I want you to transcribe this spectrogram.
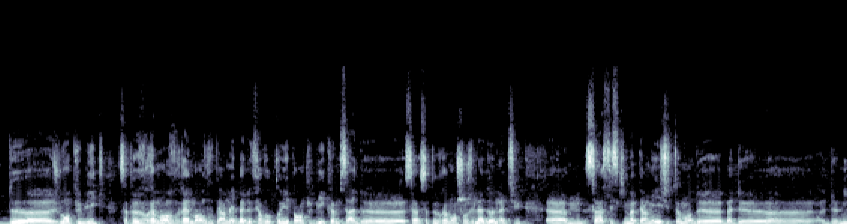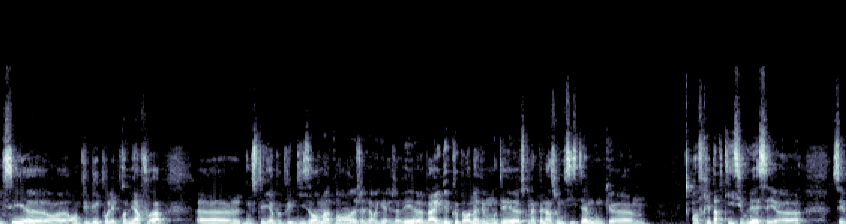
de euh, jouer en public, ça peut vraiment, vraiment vous permettre bah, de faire vos premiers pas en public comme ça, ça, peut vraiment changer la donne là-dessus. Euh, ça, c'est ce qui m'a permis justement de, bah, euh, mixer en public pour les premières fois. donc c'était il y a un peu plus de 10 ans maintenant, j'avais, j'avais bah, avec des copains, on avait monté ce qu'on appelle un sound system, donc en free party si vous voulez, c'est c'est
